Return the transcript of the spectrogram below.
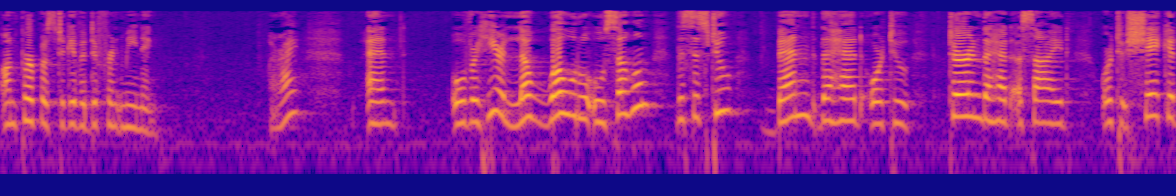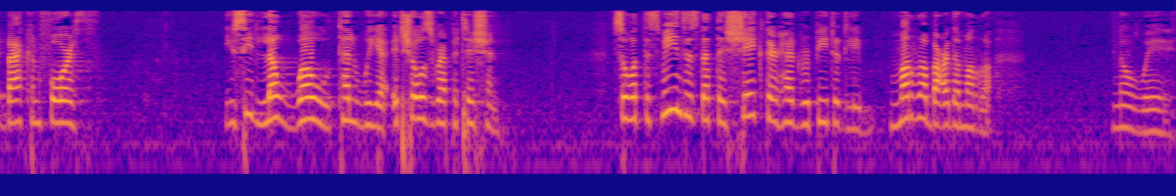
on purpose to give a different meaning. Alright? And over here, لَوَّوْ رُؤُوسَهُمْ This is to bend the head or to turn the head aside or to shake it back and forth. You see, lawaw talwiya, it shows repetition. So what this means is that they shake their head repeatedly, marra ba'da marra. No way.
